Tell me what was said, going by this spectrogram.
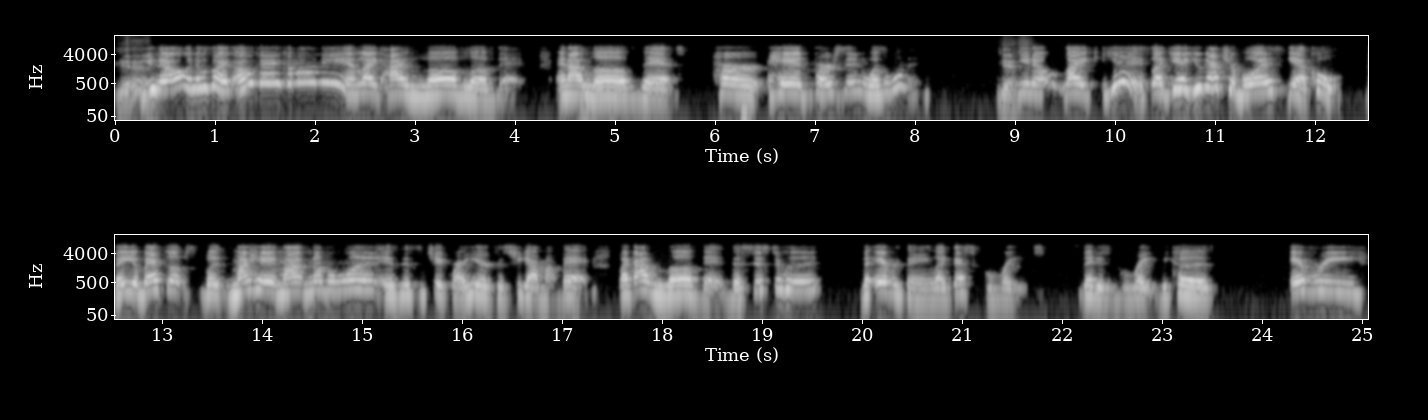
Yeah. You know, and it was like, okay, come on in. Like, I love, love that. And I mm-hmm. love that her head person was a woman. Yes. You know, like, yes, like, yeah, you got your boys. Yeah, cool. They your backups, but my head, my number one is this chick right here because she got my back. Like I love that the sisterhood, the everything. Like that's great. That is great because every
